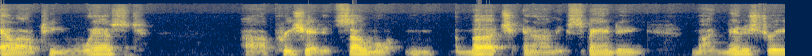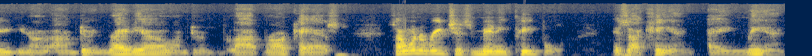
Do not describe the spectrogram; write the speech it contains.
LLT West. I appreciate it so much much and I'm expanding my ministry. You know, I'm doing radio, I'm doing live broadcast. So I want to reach as many people as I can. Amen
